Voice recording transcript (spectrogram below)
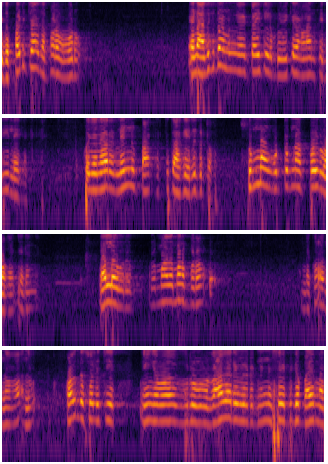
இதை படித்தா அந்த படம் ஓடும். ஏன்னா அதுக்கு தான் நீங்கள் டைட்டில் இப்படி வைக்கிறாங்களான்னு தெரியல எனக்கு. கொஞ்சம் நேரம் நின்று பார்க்கறதுக்காக இருக்கட்டும். சும்மா விட்டோம்னா போயிடுவாங்க ஜனங்க. நல்ல ஒரு பிரமாதமான படம். அந்த குழந்த அந்த குழந்தை சொல்லிச்சு நீங்கள் ஒரு ராதாரி வீடு நின்று செய்யறதுக்கு பயமா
